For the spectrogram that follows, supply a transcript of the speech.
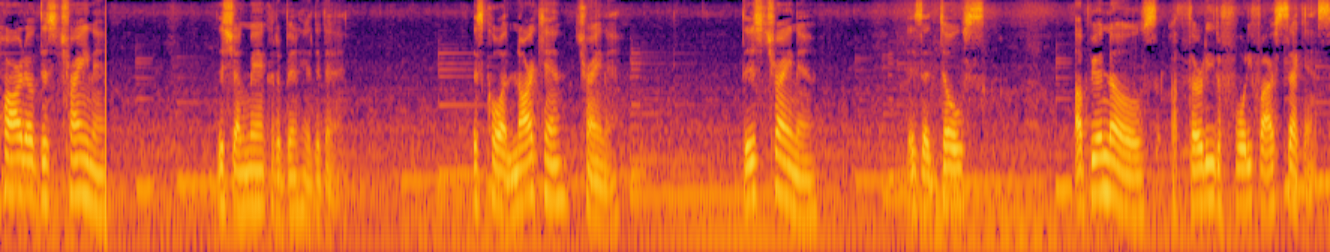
part of this training, this young man could have been here today. It's called Narcan training. This training is a dose up your nose a 30 to 45 seconds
